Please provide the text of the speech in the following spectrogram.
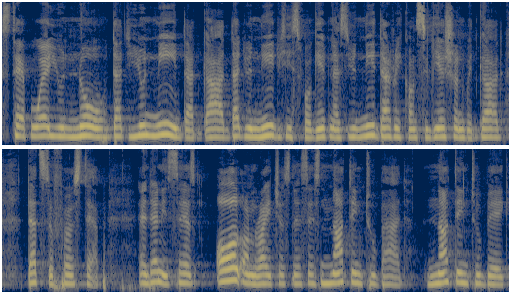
step where you know that you need that God, that you need His forgiveness, you need that reconciliation with God. That's the first step. And then it says, all unrighteousness is nothing too bad, nothing too big,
